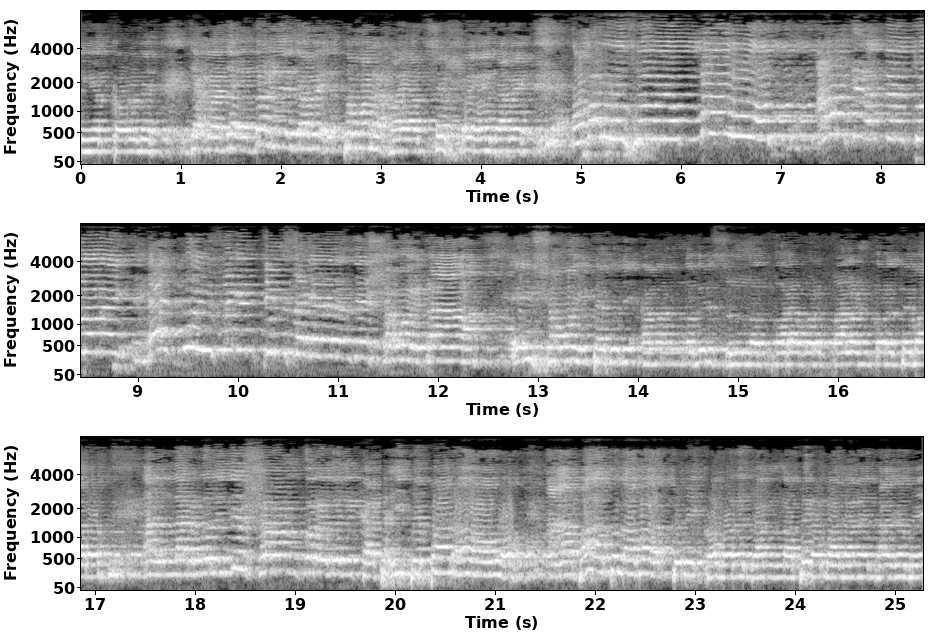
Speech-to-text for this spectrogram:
নিয়ত করবে। তোমার দাঁড়িয়ে যাবে তোমার হায়াত শেষ হয়ে যাবে। আমার সময়টা, এই সময়টা যদি আমার নবীর সুন্নত বরাবর পালন করতে পারো, আল্লাহর বলিদের স্মরণ করে যদি কাটাইতে পারো, আবাদুল আবাদ তুমি খবরে জান্নাতের বাগানে থাকবে।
